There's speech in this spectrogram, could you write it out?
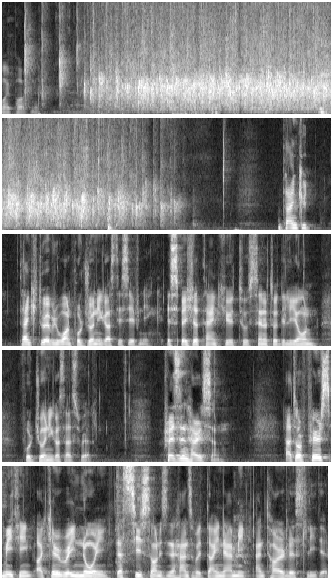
my partner. Thank you, thank you to everyone for joining us this evening. A special thank you to Senator DeLeon for joining us as well. President Harrison, at our first meeting, I came away knowing that CSUN is in the hands of a dynamic and tireless leader.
